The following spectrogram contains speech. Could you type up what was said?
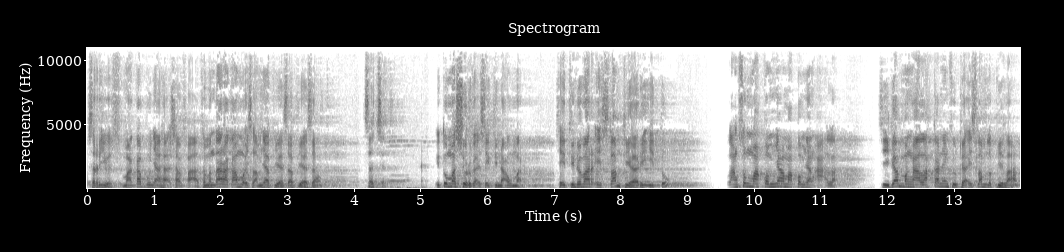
serius, maka punya hak syafaat. Sementara kamu Islamnya biasa-biasa saja. Itu masyur kayak Sayyidina Umar. Sayyidina Umar Islam di hari itu langsung makomnya makom yang a'la. Sehingga mengalahkan yang sudah Islam lebih lama.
